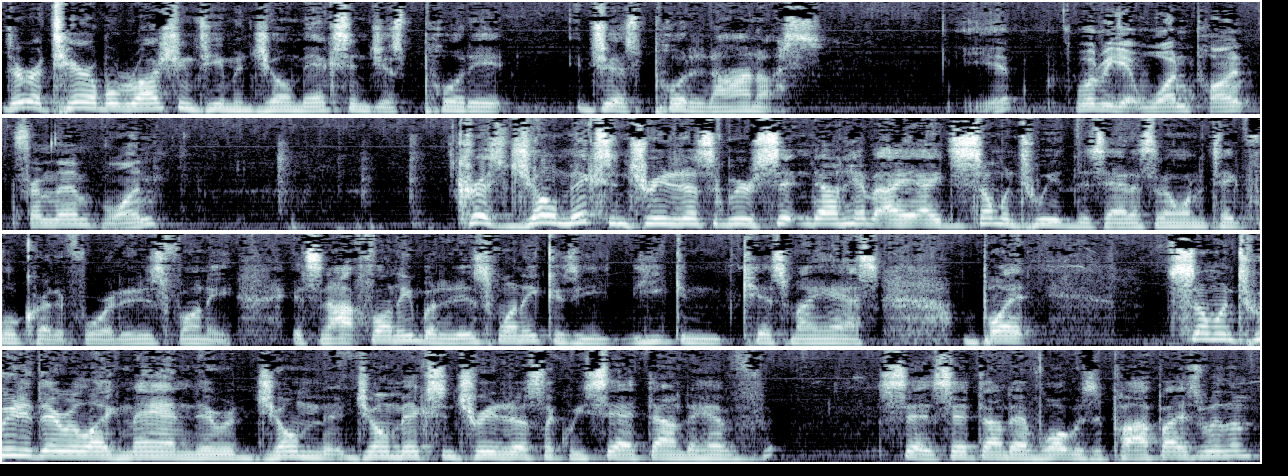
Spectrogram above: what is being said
They're a terrible rushing team, and Joe Mixon just put it just put it on us. Yep. What did we get? One punt from them? One? Chris, Joe Mixon treated us like we were sitting down. Him, I, I someone tweeted this at us, and I want to take full credit for it. It is funny. It's not funny, but it is funny because he he can kiss my ass. But someone tweeted they were like, "Man, they were Joe Joe Mixon treated us like we sat down to have sat, sat down to have what was it Popeyes with him,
